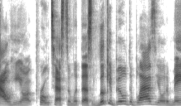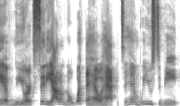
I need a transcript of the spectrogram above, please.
out here protesting with us look at bill de blasio the mayor of new york city i don't know what the hell happened to him we used to be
